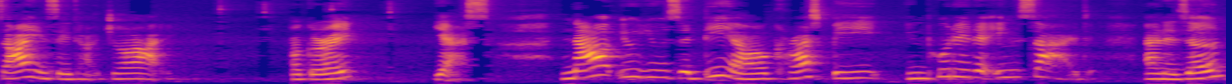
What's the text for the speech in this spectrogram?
sine theta dri. Agree? Yes. Now you use the dl cross b, input it inside, and then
